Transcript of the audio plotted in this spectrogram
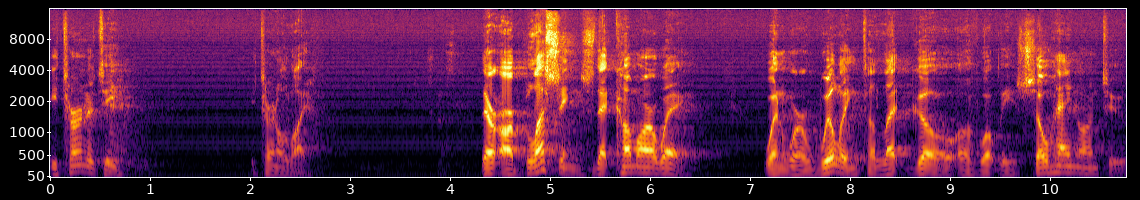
eternity eternal life. There are blessings that come our way when we're willing to let go of what we so hang on to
